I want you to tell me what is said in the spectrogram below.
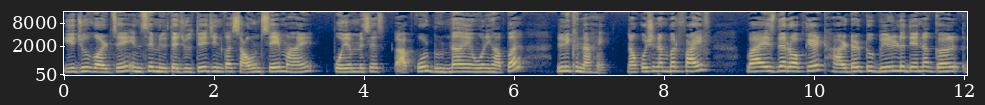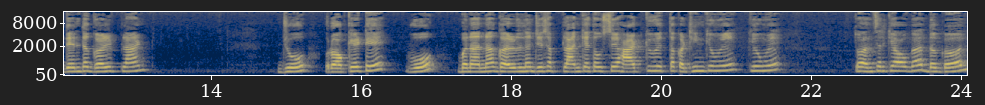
ये जो वर्ड्स है, इनसे मिलते जुलते जिनका साउंड सेम आए पोयम में से आपको ढूंढना है और यहाँ पर लिखना है। Now question number five why is the rocket harder to build than a girl than the girl planned जो रॉकेट है, वो बनाना गर्ल जैसा प्लान किया था, उससे हार्ड क्यों इतना कठिन क्यों है क्यों है? तो आंसर क्या होगा? The girl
